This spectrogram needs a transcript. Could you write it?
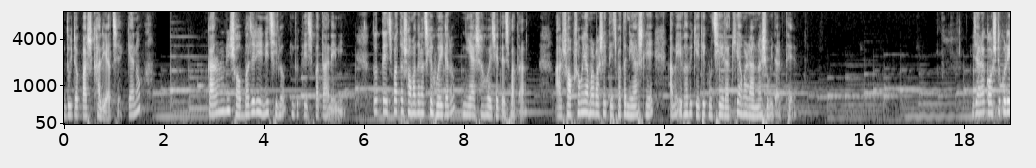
দুইটা পাশ খালি আছে। কেন? কারণ উনি সব বাজারে এনেছিল, কিন্তু তেজপাতা আনেনি। তো তেজপাতার সমাধান আজকে হয়ে গেল, নিয়ে আসা হয়েছে তেজপাতা। আর সবসময় আমার বাসায় তেজপাতা নিয়ে আসলে আমি এভাবে কেটে গুছিয়ে রাখি আমার রান্নার সুবিধার্থে। যারা কষ্ট করে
